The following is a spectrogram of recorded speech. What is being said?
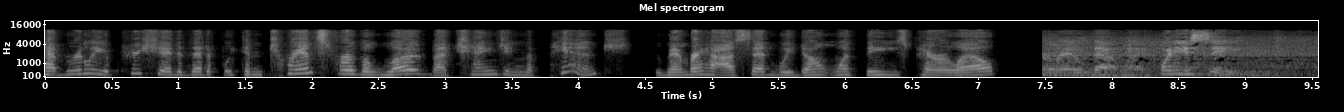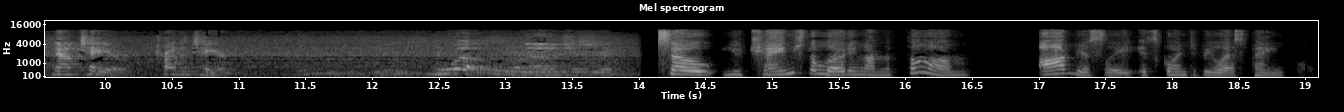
have really appreciated that if we can transfer the load by changing the pinch, remember how I said we don't want these parallel? Around that way. What do you see? Now tear. Try to tear. Whoa. So you change the loading on the thumb, obviously it's going to be less painful.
